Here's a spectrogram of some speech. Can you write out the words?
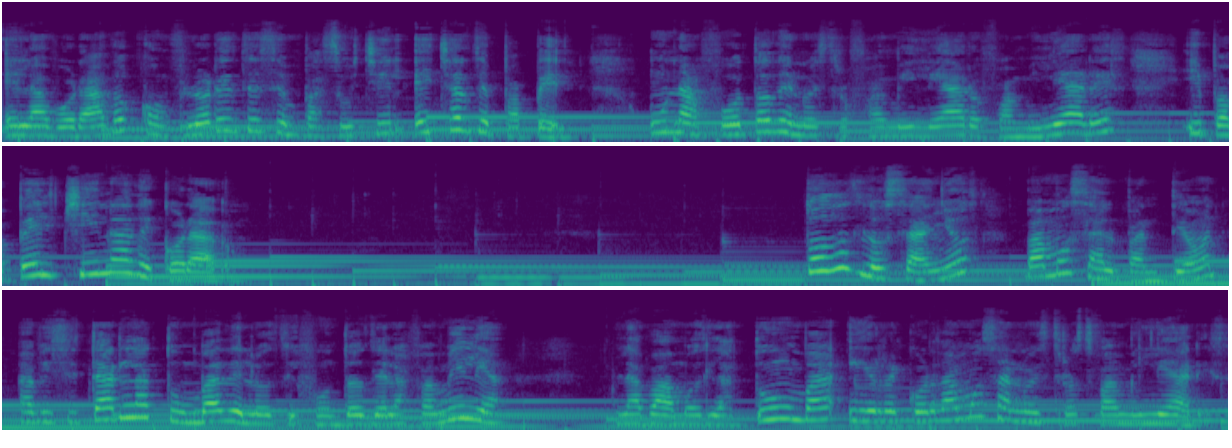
elaborado con flores de cempasúchil hechas de papel, una foto de nuestro familiar o familiares y papel china decorado. Todos los años vamos al panteón a visitar la tumba de los difuntos de la familia. Lavamos la tumba y recordamos a nuestros familiares.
